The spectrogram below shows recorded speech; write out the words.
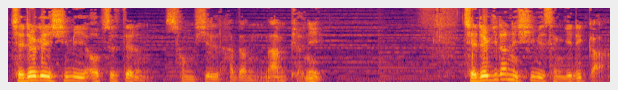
재력의 힘이 없을 때는 성실하던 남편이 재력이라는 힘이 생기니까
